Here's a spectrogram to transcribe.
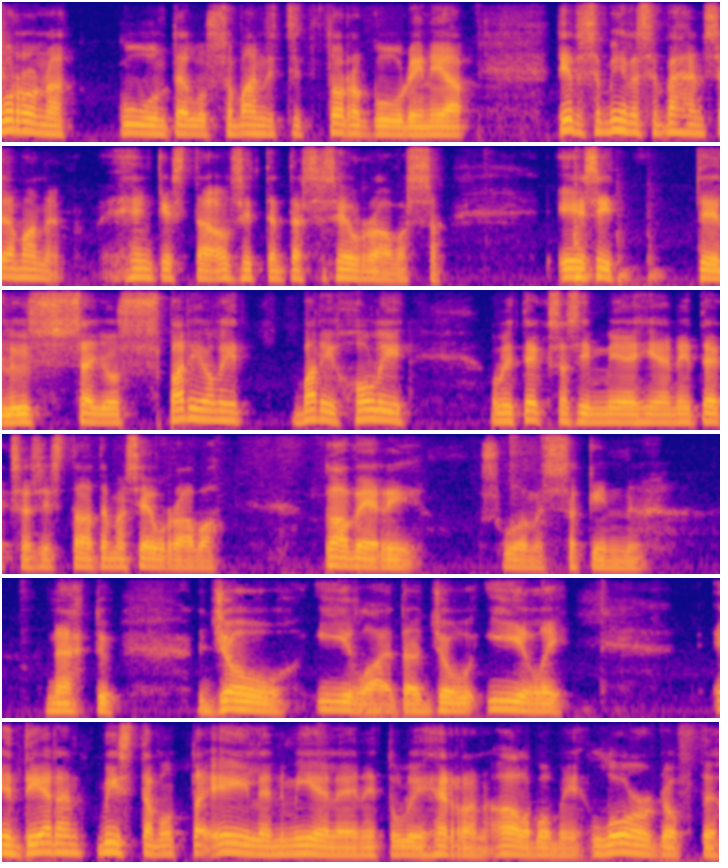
koronakuuntelussa. Mainitsit Torguudin ja tietysti mielessä vähän saman henkistä on sitten tässä seuraavassa esittelyssä. Jos Buddy, oli, Buddy Holly oli Texasin miehiä, niin Texasista on tämä seuraava kaveri Suomessakin nähty Joe Eli tai Joe Ely. En tiedä mistä, mutta eilen mieleeni tuli herran albumi Lord of the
